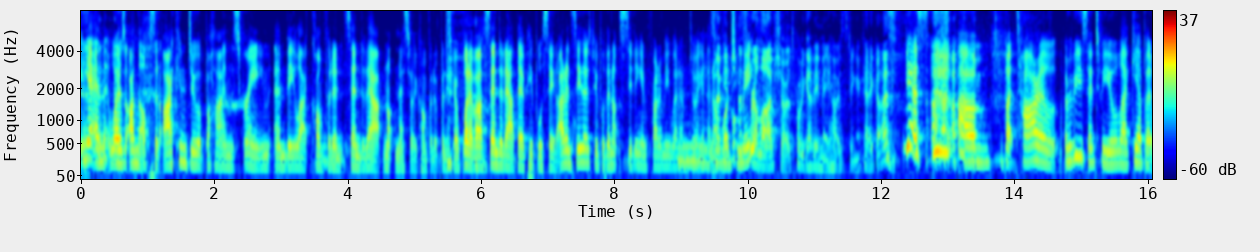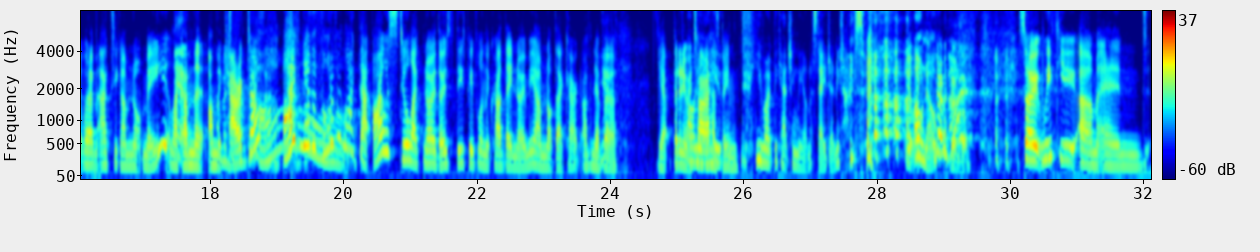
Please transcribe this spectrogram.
Yeah, and whereas I'm the opposite. I can do it behind the screen and be like confident, send it out. Not necessarily confident, but just go whatever, send it out there. People see it. I don't see those people. They're not sitting in front of me when I'm doing it. They're So not if you book watching us me. for a live show, it's probably going to be me hosting. Okay, guys. yes. Um, but Tara, I remember you said to me, you were like, yeah, but when I'm acting, I'm not me. Like Yeah, I'm the I'm the I'm a different character. person. I've never thought of it like that. I was still like, no, those these people in the crowd, they know me. I'm not that character. I've never. Yeah. Yeah, but anyway, Oh, Tara yeah, has you- been. You won't be catching me on a stage anytime soon. You're oh no. no, no, no. so with you, um, and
